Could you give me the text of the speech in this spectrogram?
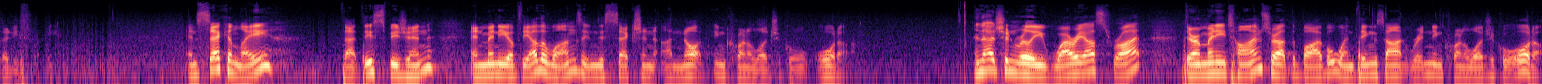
33. And secondly, that this vision and many of the other ones in this section are not in chronological order. And that shouldn't really worry us, right? There are many times throughout the Bible when things aren't written in chronological order.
